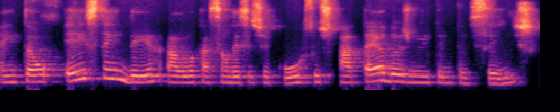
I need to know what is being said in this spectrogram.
é, então, estender a alocação desses recursos até 2036,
